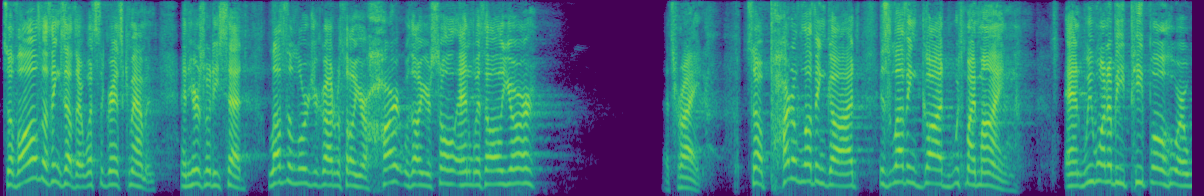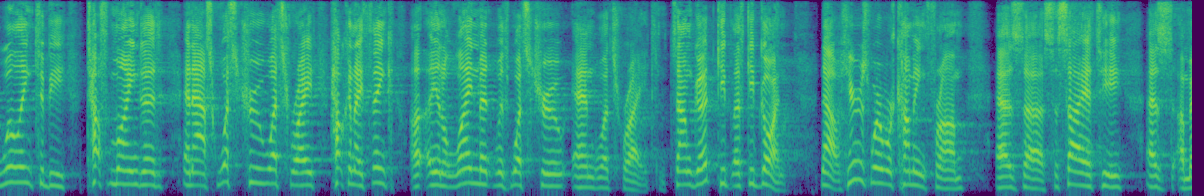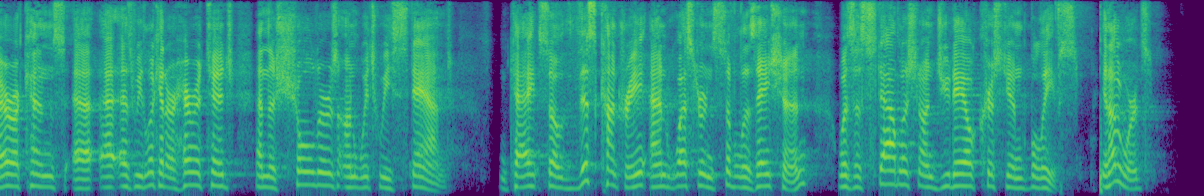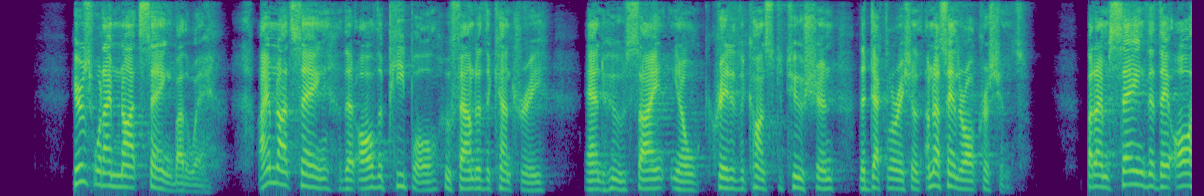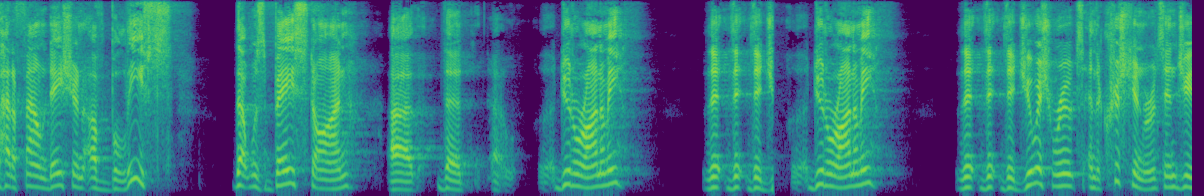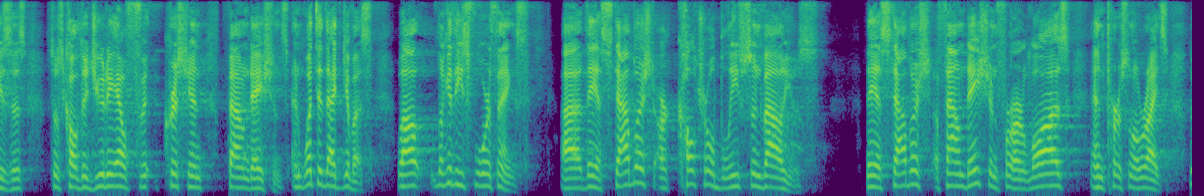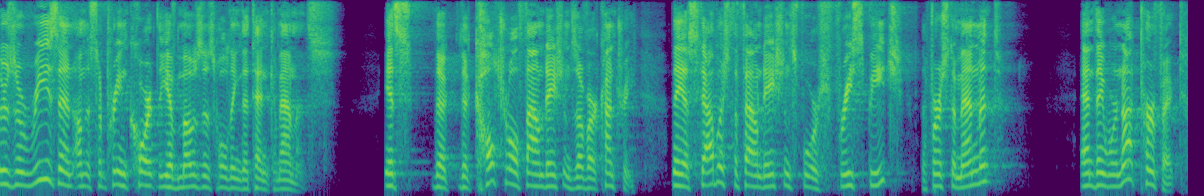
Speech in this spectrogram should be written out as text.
So of all the things out there, what's the greatest commandment? And here's what he said. Love the Lord your God with all your heart, with all your soul, and with all your, that's right. So part of loving God is loving God with my mind. And we want to be people who are willing to be tough minded and ask what's true, what's right, how can I think uh, in alignment with what's true and what's right. Sound good? Keep, let's keep going. Now, here's where we're coming from as a society, as Americans, uh, as we look at our heritage and the shoulders on which we stand. Okay, so this country and Western civilization was established on Judeo Christian beliefs. In other words, here's what I'm not saying, by the way. I'm not saying that all the people who founded the country and who signed, you know, created the Constitution, the Declaration, I'm not saying they're all Christians. But I'm saying that they all had a foundation of beliefs that was based on uh, the uh, Deuteronomy, the, the, the Deuteronomy, the, the, the, Jewish roots and the Christian roots in Jesus. So it's called the Judeo Christian foundations. And what did that give us? Well, look at these four things. Uh, they established our cultural beliefs and values. They established a foundation for our laws and personal rights. There's a reason on the Supreme Court that you have Moses holding the Ten Commandments. It's the, the cultural foundations of our country. They established the foundations for free speech, the First Amendment, and they were not perfect.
